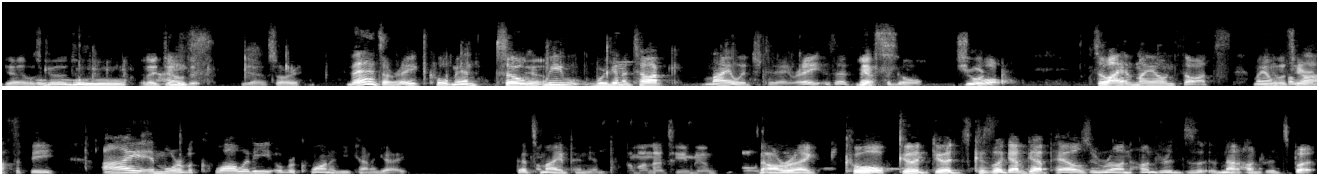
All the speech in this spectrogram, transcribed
Yeah, it was good, Ooh, and I downed it. Yeah, sorry. That's all right. Cool, man. So Yeah. we we're gonna talk mileage today, right? Is that that's Yes. the goal? Sure. Cool. So I have my own thoughts, my own Yeah, let's hear 'em. philosophy. I am more of a quality over quantity kind of guy. That's my opinion. I'm on that team, man. All, All right, cool, good, good. Because like I've got pals who run hundreds, not hundreds, but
